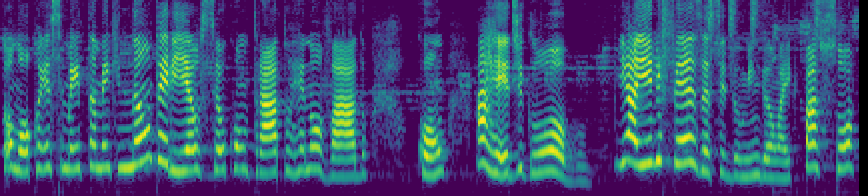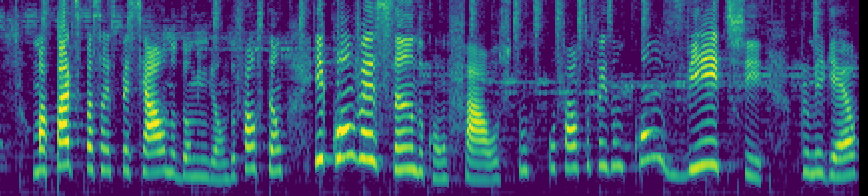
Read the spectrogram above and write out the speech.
tomou conhecimento também que não teria o seu contrato renovado com a Rede Globo. E aí ele fez esse domingão aí que passou, uma participação especial no Domingão do Faustão e conversando com o Fausto, o Fausto fez um convite para o Miguel,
